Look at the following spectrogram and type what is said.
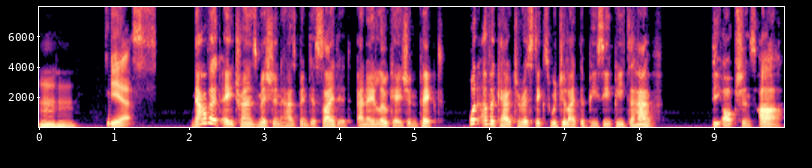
Mm-hmm. Yes. Now that a transmission has been decided and a location picked, what other characteristics would you like the PCP to have? The options are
